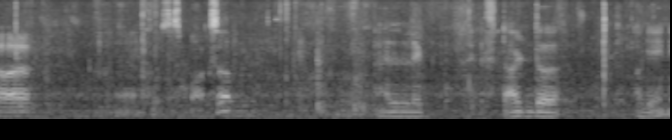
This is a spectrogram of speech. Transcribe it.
Uh, and close this box up. I'll like start the again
